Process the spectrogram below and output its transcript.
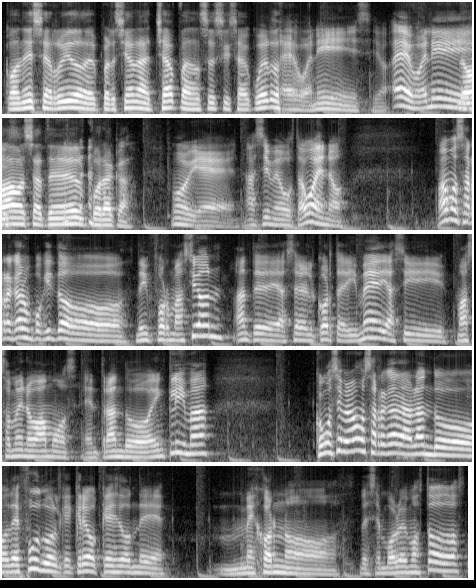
con ese ruido de persiana chapa, no sé si se acuerdan, Es buenísimo. Es buenísimo. lo vamos a tener por acá. Muy bien, así me gusta. Bueno, vamos a arrancar un poquito de información antes de hacer el corte de y media, así más o menos vamos entrando en clima. Como siempre, vamos a arrancar hablando de fútbol, que creo que es donde mejor nos desenvolvemos todos.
